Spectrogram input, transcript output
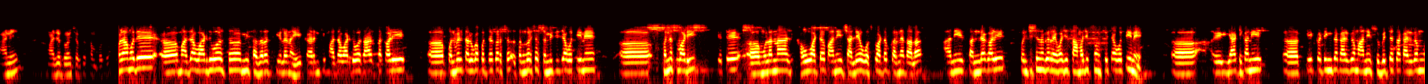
आणि माझे दोन शब्द संपवतो. मुळामध्ये माझा वाढदिवस मी साजराच केला नाही. कारण की माझा वाढदिवस आज सकाळी पनवेल तालुका पत्रकार स- संघर्ष समितीच्या वतीने फणसवाडी येथे मुलांना खाऊ वाटप आणि शालेय वस्तू वाटप करण्यात आला. आणि संध्याकाळी पंचशील नगर रहिवासी सामाजिक संस्थेच्या वतीने या ठिकाणी केक कटिंगचा कार्यक्रम आणि शुभेच्छाचा कार्यक्रम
